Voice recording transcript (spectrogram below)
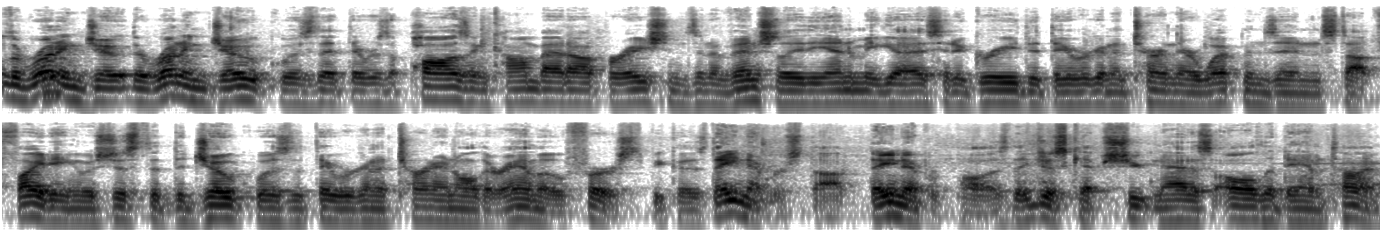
Well, the running joke the running joke was that there was a pause in combat operations, and eventually the enemy guys had agreed that they were going to turn their weapons in and stop fighting. It was just that the joke was that they were going to turn in all their ammo first because they never stopped, they never paused, they just kept shooting at us all the damn time.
